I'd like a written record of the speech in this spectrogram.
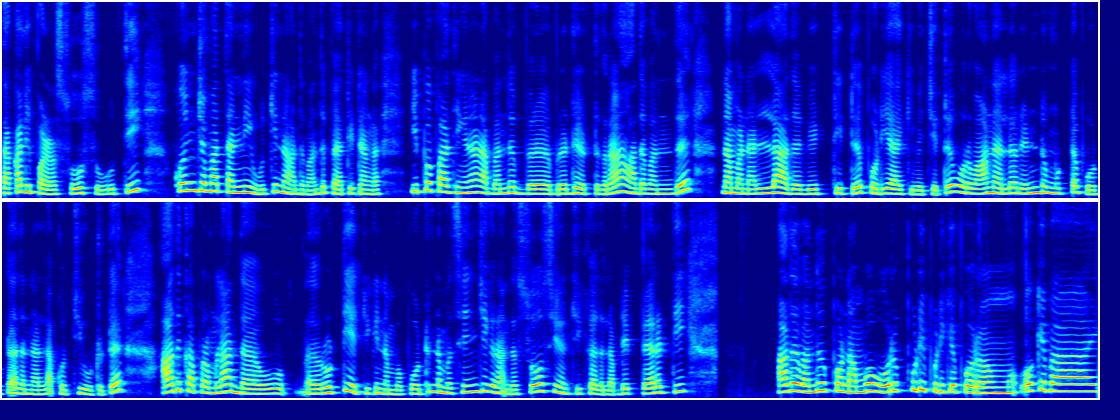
தக்காளி பழம் சோஸ் ஊற்றி கொஞ்சமாக தண்ணி ஊற்றி நான் அதை வந்து பரட்டிட்டாங்க. இப்போ பார்த்தீங்கன்னா நான் வந்து ப்ரெட் எடுத்துக்கிறேன். அதை வந்து நம்ம நல்லா அதை வெட்டிட்டு பொடியாக்கி வச்சுட்டு ஒரு வானலில் ரெண்டு முட்டை போட்டு அதை நல்லா கொத்தி விட்டுட்டு அதுக்கப்புறம்லாம் அந்த ரொட்டியை தூக்கி நம்ம போட்டு நம்ம செஞ்சுக்கிற அந்த சோஸையும் தூக்கி அதில் அப்படியே பெரட்டி அதை வந்து இப்போ நம்ம ஒரு பிடி பிடிக்க போகிறோம் ஓகே பாய்.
